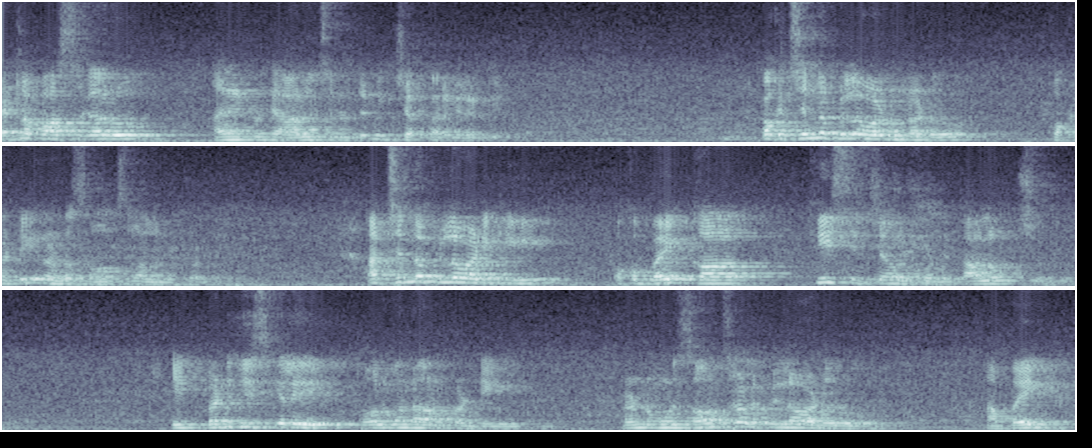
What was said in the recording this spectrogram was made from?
ఎట్లా పాస్టర్ గారు? అనేటువంటి ఆలోచన ఉంటే నీకు చెప్తాను వినండి. ఒక చిన్న పిల్లవాడు ఉన్నాడు ఒకటి రెండు సంవత్సరాలు అనుకోండి. ఆ చిన్న పిల్లవాడికి ఒక బైక్ కార్ కీస్ ఇచ్చామనుకోండి తాళపు ఈ బండి తీసుకెళ్ళి తోలుకున్నాం అనుకోండి రెండు మూడు సంవత్సరాల పిల్లవాడు ఆ బైక్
